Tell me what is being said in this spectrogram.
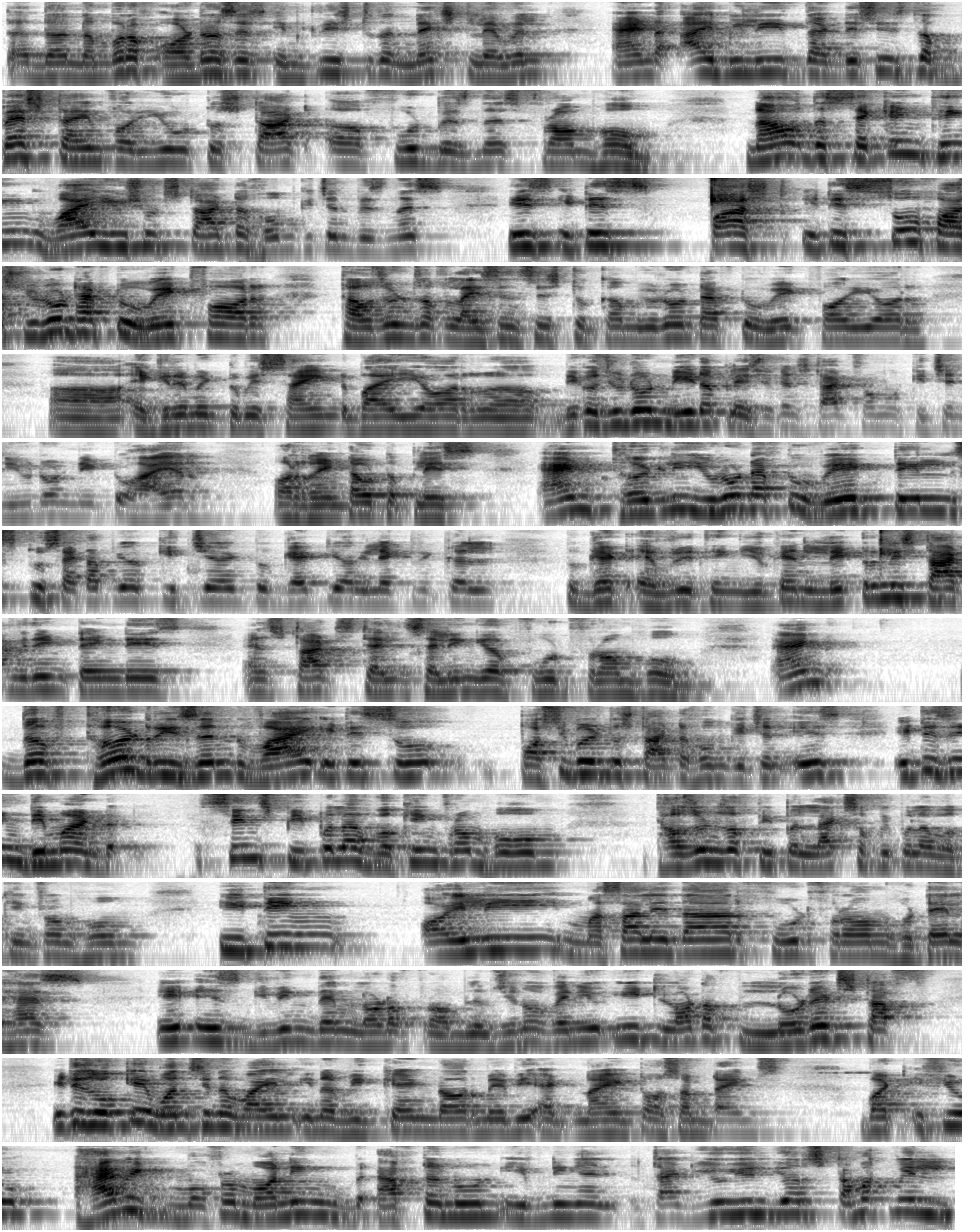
the number of orders is increased to the next level and i believe that this is the best time for you to start a food business from home. Now the second thing why you should start a home kitchen business is it is fast. It is so fast. You don't have to wait for thousands of licenses to come. You don't have to wait for your uh, agreement to be signed by your uh, because you don't need a place. You can start from a kitchen. You don't need to hire or rent out a place and thirdly you don't have to wait till to set up your kitchen to get your electrical to get everything. You can literally start within 10 days and start selling your food from home. And the third reason why it is so possible to start a home kitchen is it is in demand. Since people are working from home thousands of people lakhs of people are working from home eating oily masaledar food from hotel has it is giving them a lot of problems. You know, when you eat a lot of loaded stuff, it is okay once in a while in a weekend or maybe at night or sometimes. But if you have it from morning, afternoon, evening, and time, you, you your stomach will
